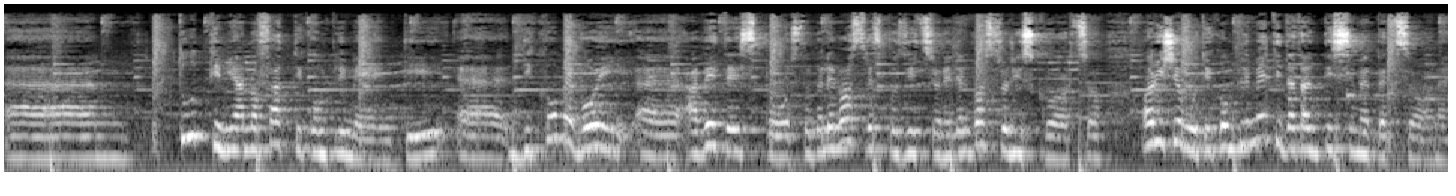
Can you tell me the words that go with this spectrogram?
Eh, tutti mi hanno fatto i complimenti eh, di come voi eh, avete esposto delle vostre esposizioni, del vostro discorso. Ho ricevuto i complimenti da tantissime persone.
